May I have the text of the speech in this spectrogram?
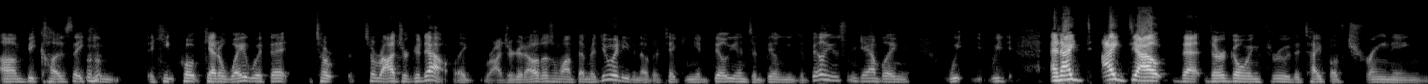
um, because they mm-hmm. can mm-hmm. they can quote get away with it to to Roger Goodell. Like Roger Goodell doesn't want them to do it, even though they're taking in billions and billions and billions from gambling. We we and I I doubt that they're going through the type of training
